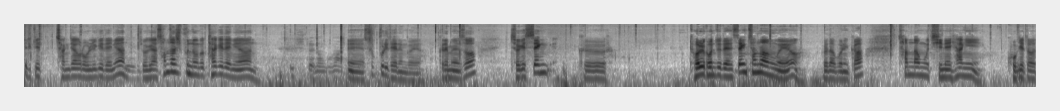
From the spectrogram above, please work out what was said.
이렇게 장작을 올리게 되면 저기 한 3, 40분 정도 타게 되면. 예, 숯불이 되는 거예요. 그러면서 저게 생 그 덜 건조된 생 참나무예요. 그러다 보니까 참나무 진의 향이 고기에 더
